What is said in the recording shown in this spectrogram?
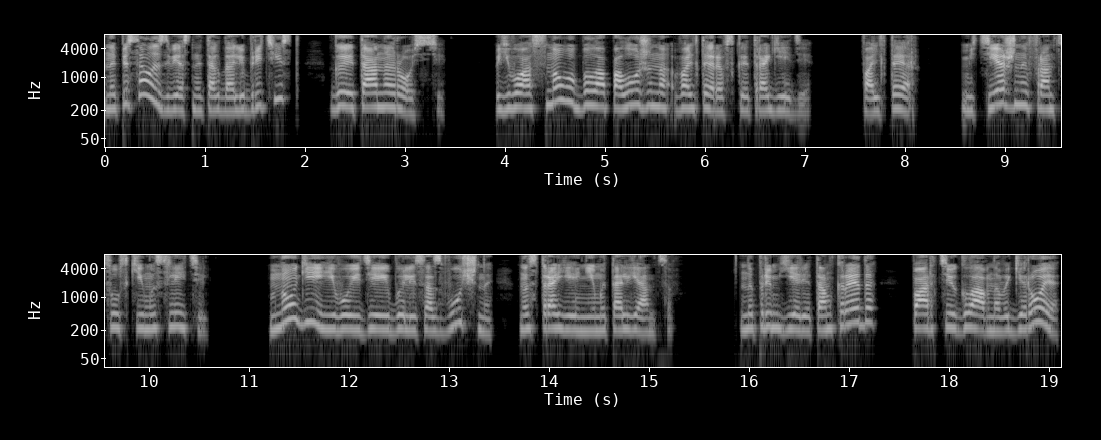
написал известный тогда либретист Гаэтано Росси. В его основу была положена вольтеровская трагедия. Вольтер – мятежный французский мыслитель. Многие его идеи были созвучны настроением итальянцев. На премьере Танкреда партию главного героя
